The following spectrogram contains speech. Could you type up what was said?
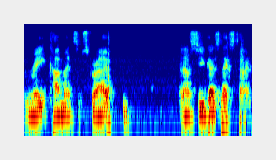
Rate, comment, subscribe, and I'll see you guys next time.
